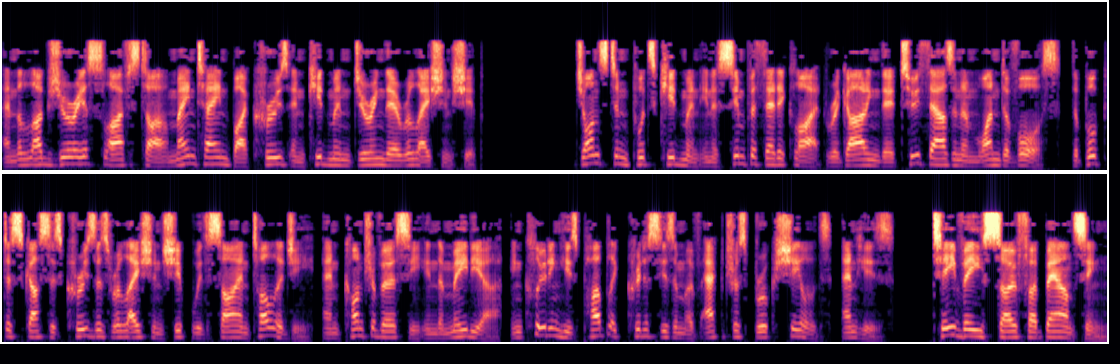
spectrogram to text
and the luxurious lifestyle maintained by Cruise and Kidman during their relationship. Johnston puts Kidman in a sympathetic light regarding their 2001 divorce. The book discusses Cruise's relationship with Scientology, and controversy in the media, including his public criticism of actress Brooke Shields, and his TV sofa bouncing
